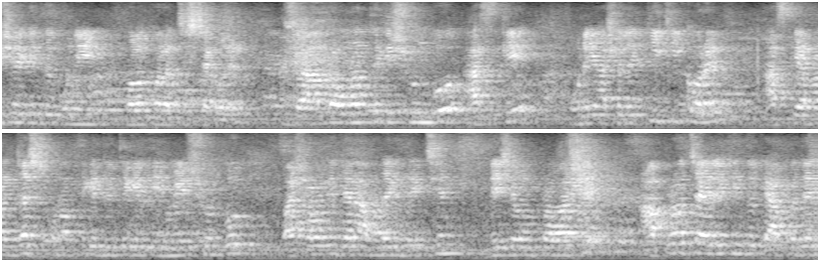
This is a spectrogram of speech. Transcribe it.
বিষয় কিন্তু উনি ফলো করার চেষ্টা করেন। তো আমরা ওনার থেকে শুনব আজকে উনি আসলে কি কি করেন। আজকে আমরা জাস্ট ওনার থেকে দুই থেকে তিন মিনিট শুনব। পাশাপাশি যারা আমাদেরকে দেখছেন, দেশ এবং প্রবাসে, আপনারাও চাইলে কিন্তু আপনাদের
